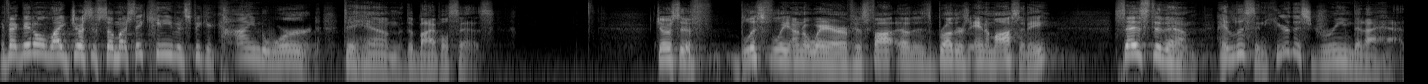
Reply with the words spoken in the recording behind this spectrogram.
In fact, they don't like Joseph so much, they can't even speak a kind word to him, the Bible says. Joseph, blissfully unaware of his, fa- of his brother's animosity, says to them, Hey, listen, hear this dream that I had.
